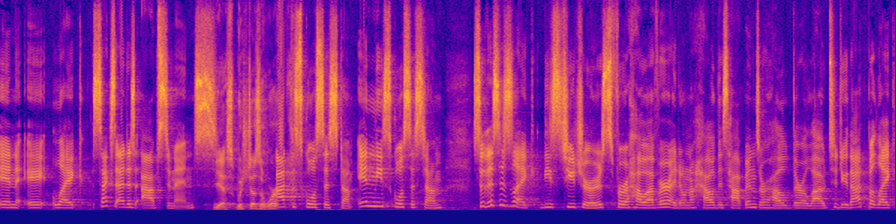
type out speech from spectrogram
in a like sex ed is abstinence Yes, which doesn't work. at the school system in the school system. So this is like these teachers for however I don't know how this happens or how they're allowed to do that, but like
